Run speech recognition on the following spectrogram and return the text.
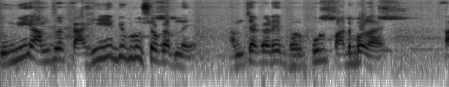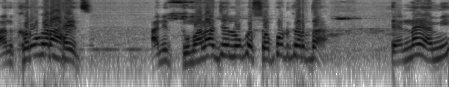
तुम्ही आमचं काहीही बिघडू शकत नाही. आमच्याकडे भरपूर पाठबळ आहे. आणि खरोखर आहेच. आणि तुम्हाला जे लोक सपोर्ट करता त्यांनाही आम्ही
